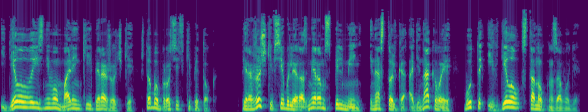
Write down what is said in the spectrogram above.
и делала из него маленькие пирожочки, чтобы бросить в кипяток. Пирожочки все были размером с пельмень и настолько одинаковые, будто их делал станок на заводе.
